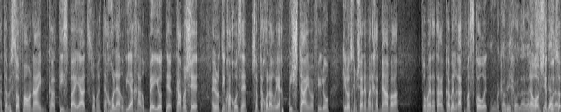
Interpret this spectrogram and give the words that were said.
אתה בסוף העונה עם כרטיס ביד, זאת אומרת, אתה יכול להרוויח הרבה יותר, כמה שהיו נותנים לך חוזה, עכשיו אתה יכול להרוויח פי שתיים אפילו, כי לא צריכים לשלם עליך דמי העברה. זאת אומרת, אתה מקבל רק משכורת. מכבי יכולה להפסיד עליו.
